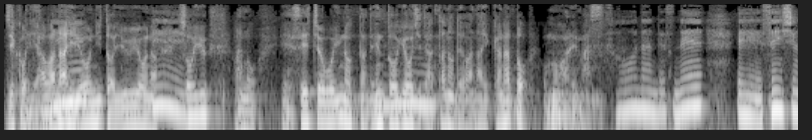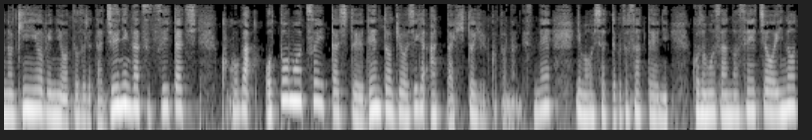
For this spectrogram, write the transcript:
事故に遭わないようにというような、そういうあの成長を祈った伝統行事だったのではないかなと思われます。そうなんですね、えー、先週の金曜日に訪れた12月1日、ここがお供1日という伝統行事があった日ということなんですね。今おっしゃってくださったように、子どもさんの成長を祈っ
